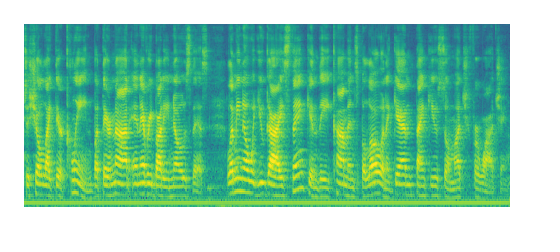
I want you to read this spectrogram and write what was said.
to show like they're clean, but they're not, and everybody knows this. Let me know what you guys think in the comments below, and again, thank you so much for watching.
